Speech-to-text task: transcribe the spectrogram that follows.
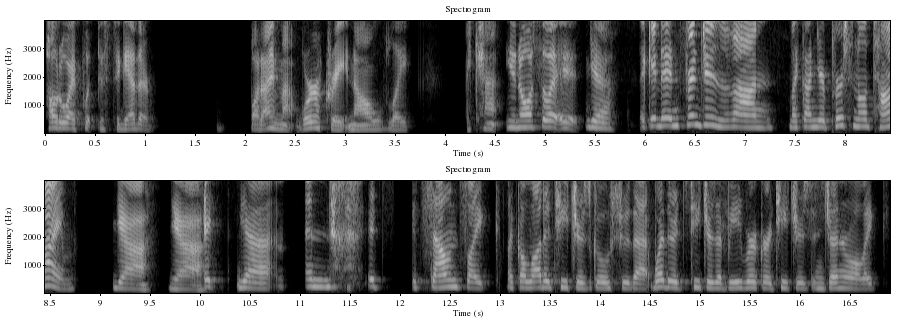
how do I put this together? But I'm at work right now, like I can't, you know, so it Yeah. Like it infringes on like on your personal time. Yeah, yeah. It, yeah. And it's it sounds like like a lot of teachers go through that whether it's teachers at beadwork or teachers in general like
